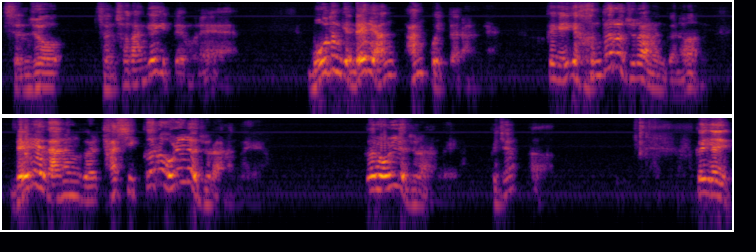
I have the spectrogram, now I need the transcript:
전조, 전초 단계이기 때문에 모든 게 내려앉고 있다라는 거예요. 그러니까 이게 흔들어 주라는 거는 내려가는 걸 다시 끌어올려 주라는 거예요. 끌어올려 주라는 거예요. 그죠? 어. 그러니까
